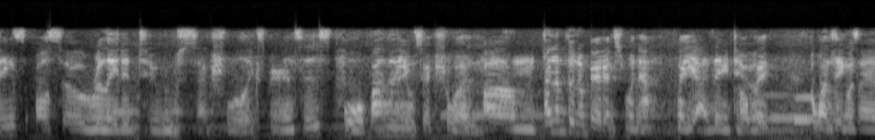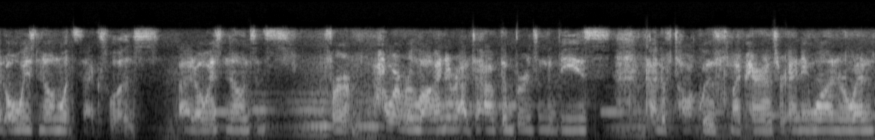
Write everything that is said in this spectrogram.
things also related to sexual experiences. Oh, paano yung sexual? Um, Alam to ng parents mo na. ngayon? yeah, they do. Okay. One thing was I had always known what sex was. I had always known since for however long. I never had to have the birds and the bees kind of talk with my parents or anyone, or when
